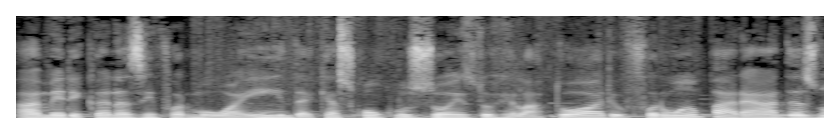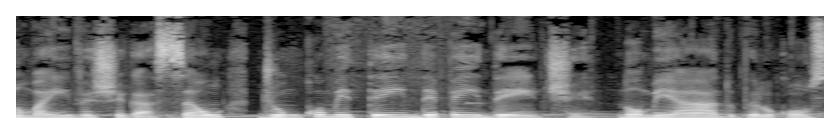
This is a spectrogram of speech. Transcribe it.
A Americanas informou ainda que as conclusões do relatório foram amparadas numa investigação de um comitê independente, nomeado pelo Conselho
